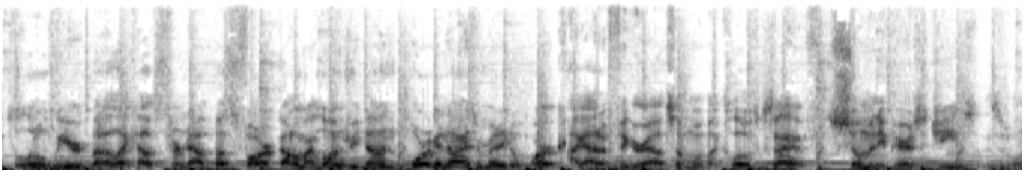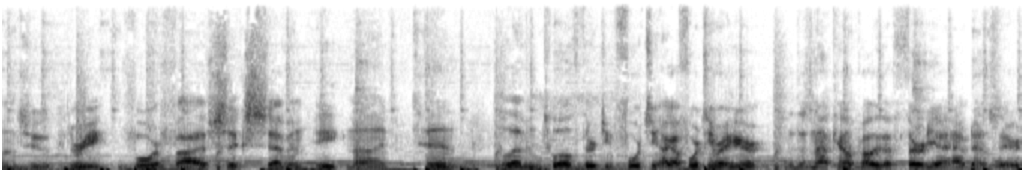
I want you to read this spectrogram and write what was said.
It's a little weird, but I like how it's turned out thus far. Got all my laundry done, organized, I'm ready to work. I gotta figure out something with my clothes because I have so many pairs of jeans. This is one, two, three, four, five, six, seven, eight, nine, 10, 11, 12, 13, 14. I got 14 right here. That does not count probably the 30 I have downstairs.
